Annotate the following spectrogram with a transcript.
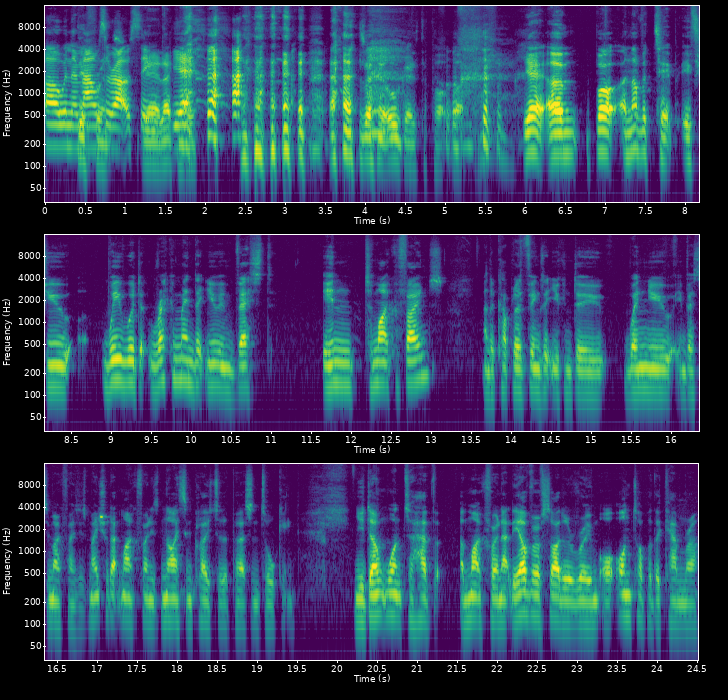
Oh, when their mouths are out of sync. Yeah, that yeah. That's when it all goes to pot. But yeah, um, but another tip: if you, we would recommend that you invest into microphones, and a couple of things that you can do when you invest in microphones is make sure that microphone is nice and close to the person talking. You don't want to have a microphone at the other side of the room or on top of the camera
